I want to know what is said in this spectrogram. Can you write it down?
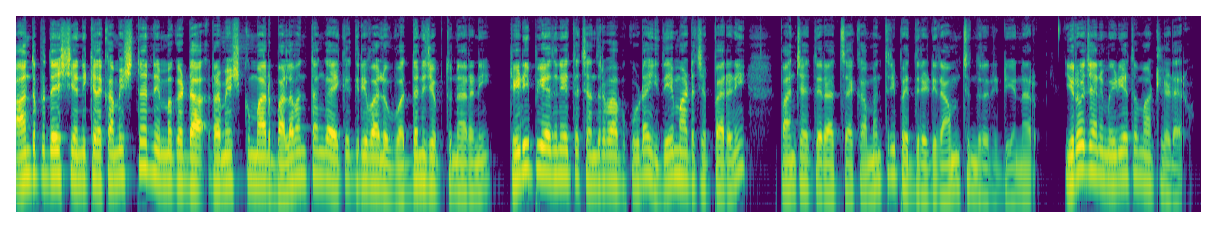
ఆంధ్రప్రదేశ్ ఎన్నికల కమిషనర్ నిమ్మగడ్డ రమేష్ కుమార్ బలవంతంగా ఏకగ్రీవాలు వద్దని చెబుతున్నారని టీడీపీ అధినేత చంద్రబాబు కూడా ఇదే మాట చెప్పారని పంచాయతీరాజ్ శాఖ మంత్రి పెద్దిరెడ్డి రామచంద్రారెడ్డి అన్నారు. ఈరోజు ఆయన మీడియాతో మాట్లాడారు.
